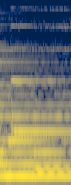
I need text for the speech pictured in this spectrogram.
Música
